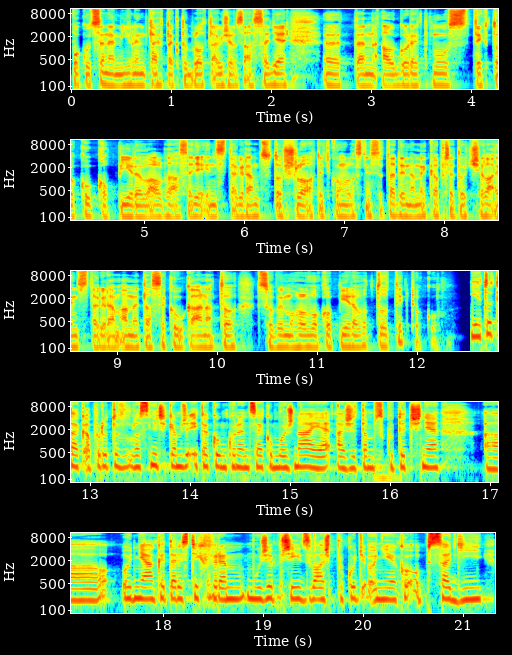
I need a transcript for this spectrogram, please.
pokud se nemýlím, tak, tak to bylo tak, že v zásadě eh, ten algoritmus TikToku kopíroval v zásadě Instagram, co to šlo a teď vlastně se ta dynamika přetočila Instagram a Meta se kouká na to, co by mohl okopírovat to TikToku. Je to tak a proto vlastně říkám, že i ta konkurence jako možná je a že tam skutečně uh, od nějaké tady z těch firm může přijít, zvlášť pokud oni jako obsadí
